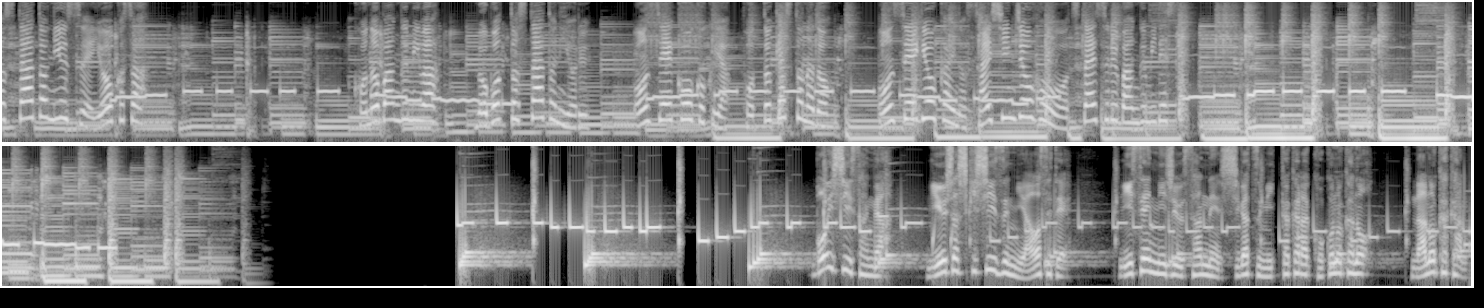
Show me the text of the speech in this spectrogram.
オスタートニュースへようこそ。この番組はロボットスタートによる音声広告やポッドキャストなど音声業界の最新情報をお伝えする番組です。 Voicy さんが入社式シーズンに合わせて2023年4月3日から9日の7日間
